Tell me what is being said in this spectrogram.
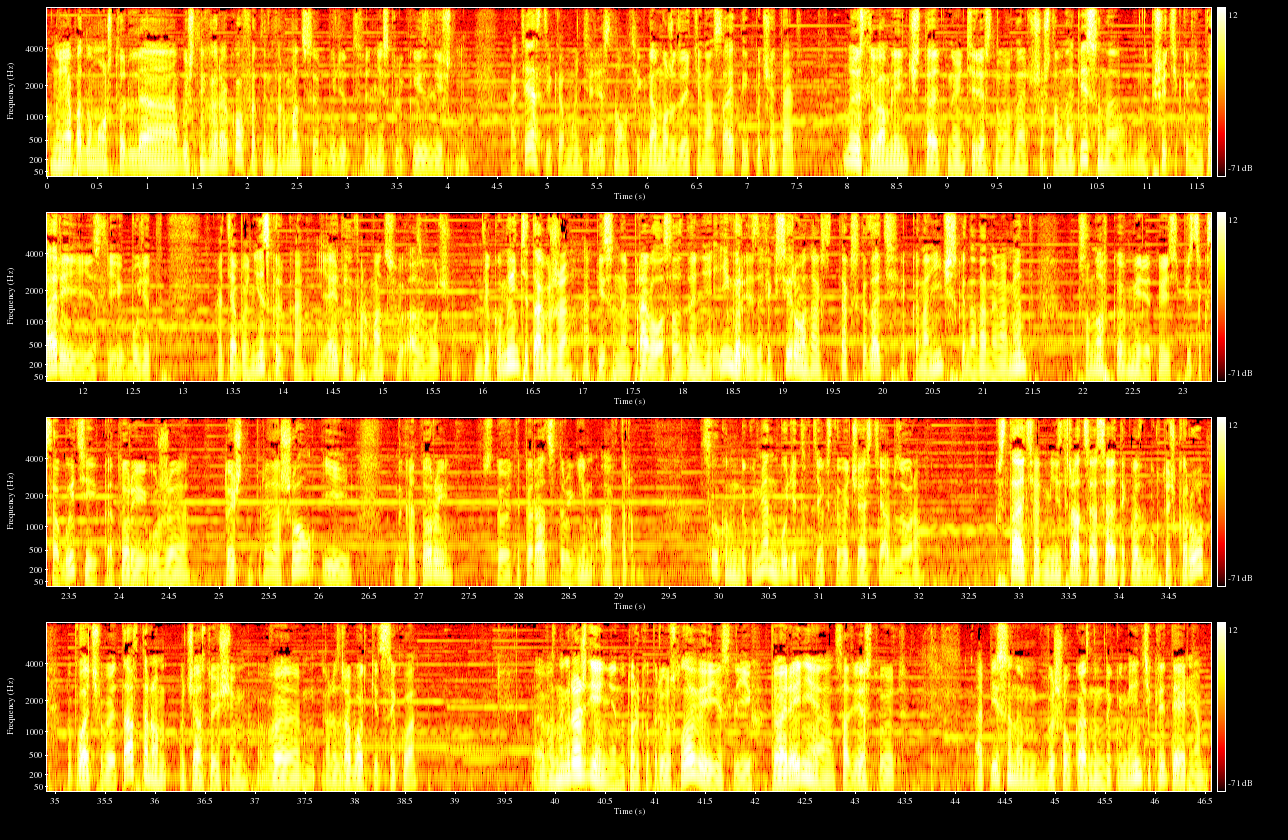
Но я подумал, что для обычных игроков эта информация будет несколько излишней. Хотя, если кому интересно, он всегда может зайти на сайт и почитать. Ну, если вам лень читать, но интересно узнать, что же там написано, напишите комментарии, если их будет хотя бы несколько, я эту информацию озвучу. В документе также описаны правила создания игр и зафиксирована, так сказать, каноническая на данный момент обстановка в мире, то есть список событий, который уже точно произошел и на который стоит опираться другим авторам. Ссылка на документ будет в текстовой части обзора. Кстати, администрация сайта questbook.ru выплачивает авторам, участвующим в разработке цикла, э, вознаграждение, но только при условии, если их творения соответствуют описанным в вышеуказанном документе критериям.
